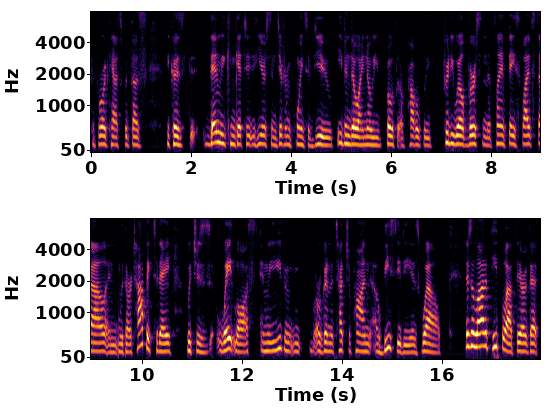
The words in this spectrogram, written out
the broadcast with us because th- then we can get to hear some different points of view, even though I know you both are probably pretty well versed in the plant based lifestyle and with our topic today, which is weight loss. And we even are going to touch upon obesity as well. There's a lot of people out there that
